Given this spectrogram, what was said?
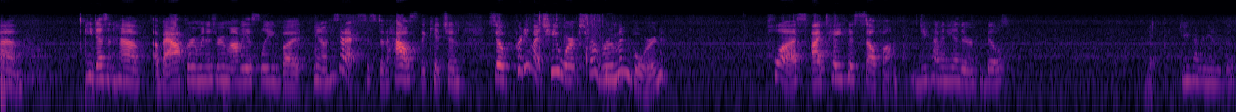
Um, he doesn't have a bathroom in his room, obviously, but you know he's got access to the house, the kitchen. So pretty much he works for room and board. plus I pay his cell phone. Do you have any other bills? No. Do you have any other bills?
